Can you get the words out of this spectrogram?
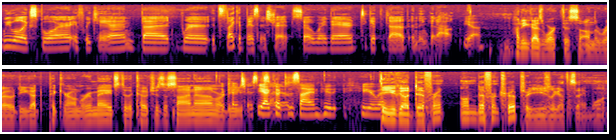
we will explore if we can, but we're it's like a business trip, so we're there to get the dub and then get out. Yeah. How do you guys work this on the road? Do you got to pick your own roommates? Do the coaches assign them, or the do you? Yeah, coaches assign who who you're with. Do you go different on different trips, or you usually got the same one?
